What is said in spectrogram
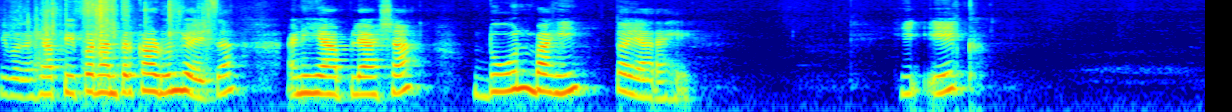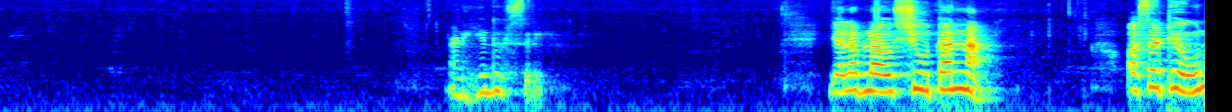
हे बघा ह्या पेपर नंतर काढून घ्यायचा. आणि ह्या आपल्या अशा दोन बाही तयार आहे. ही एक आणि ही दुसरी. याला ब्लाऊज शिवताना असं ठेवून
